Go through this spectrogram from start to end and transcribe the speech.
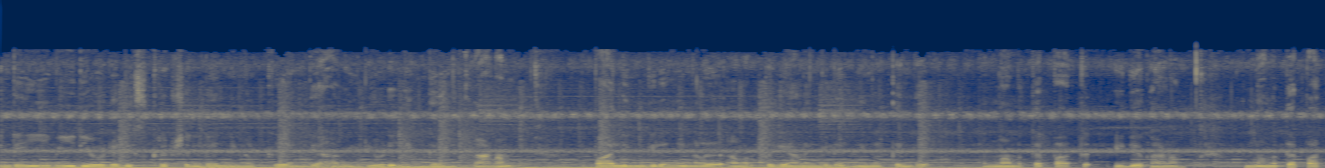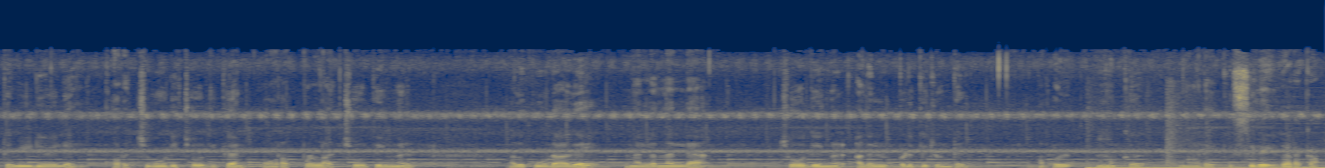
എന്റെ ഈ വീഡിയോയുടെ ഡിസ്ക്രിപ്ഷനിൽ നിങ്ങൾക്ക് എന്റെ ആ വീഡിയോയുടെ ലിങ്ക് നിങ്ങൾക്ക് കാണാം. അപ്പോൾ ആ ലിങ്കിൽ നിങ്ങൾ അമർത്തുകയാണെങ്കിൽ നിങ്ങൾക്ക് എന്റെ ഒന്നാമത്തെ പാർട്ട് വീഡിയോ കാണാം. ഒന്നാമത്തെ പാർട്ട് വീഡിയോയിൽ കുറച്ചുകൂടി ചോദിക്കാൻ ഉറപ്പുള്ള ചോദ്യങ്ങൾ അതുകൂടാതെ നല്ല നല്ല ചോദ്യങ്ങൾ അതിൽ ഉൾപ്പെടുത്തിയിട്ടുണ്ട്. അപ്പോൾ നമുക്ക് നമ്മുടെ ക്വിസിലേക്ക് കിടക്കാം.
